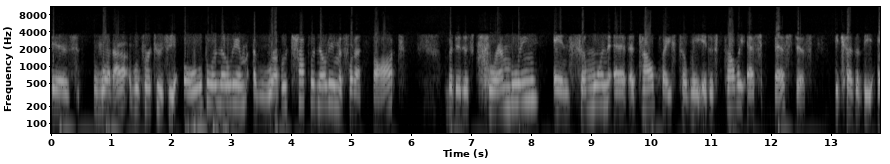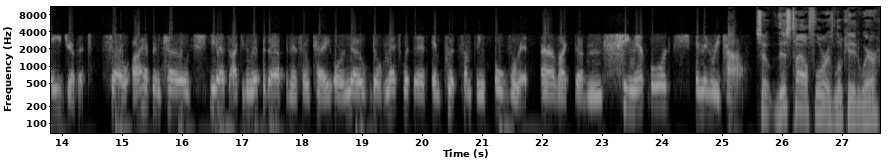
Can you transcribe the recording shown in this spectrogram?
is what I refer to as the old linoleum. A rubber top linoleum is what I thought, but it is crumbling. And someone at a tile place told me it is probably asbestos because of the age of it. So I have been told, yes, I can rip it up and it's okay, or no, don't mess with it and put something over it, uh, like um, cement board, and then retile So this tile floor is located where?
